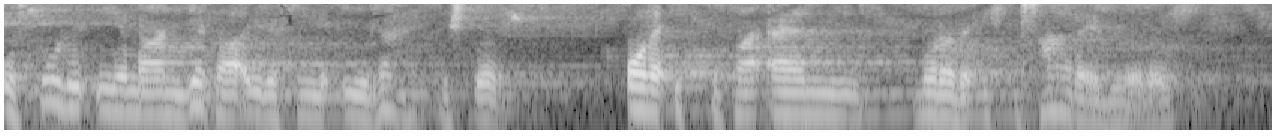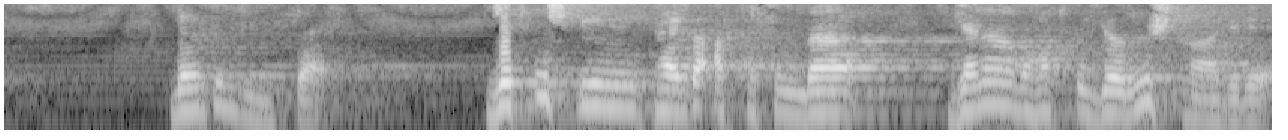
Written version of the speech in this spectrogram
usulü imaniye dairesinde izah etmiştir. Ona iktifaen burada ihtisar ediyoruz. Dördüncü nükle. 70 bin perde arkasında Cenab-ı Hakk'ı görmüş tabiri,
